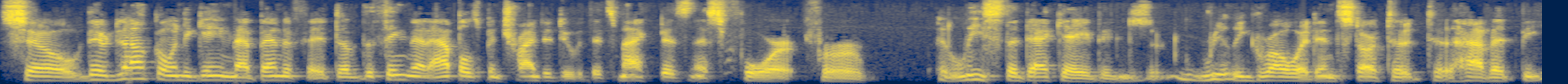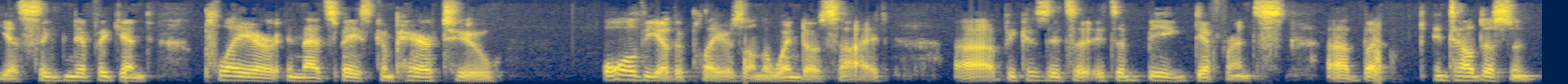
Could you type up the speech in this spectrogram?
So they're not going to gain that benefit of the thing that Apple's been trying to do with its Mac business for for at least a decade and really grow it and start to, to have it be a significant player in that space compared to all the other players on the Windows side. Uh, because it's a it's a big difference. Uh, but Intel doesn't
